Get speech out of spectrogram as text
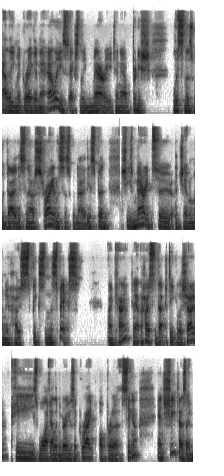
Ali McGregor. Now, Ali's actually married, and our British listeners would know this, and our Australian listeners would know this, but she's married to a gentleman who hosts Spicks and the Specks. Okay. Now, the host of that particular show, his wife, Ali McGregor, is a great opera singer, and she does a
